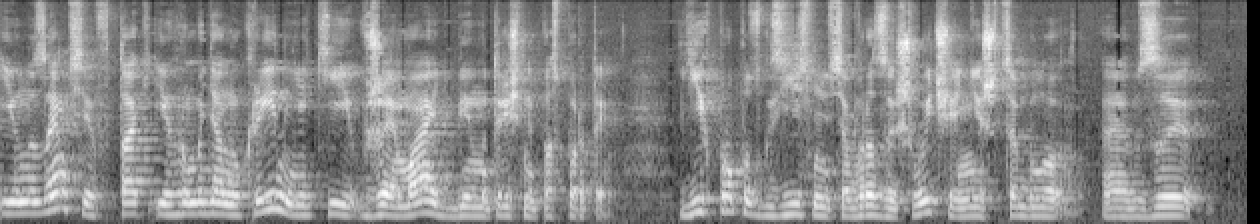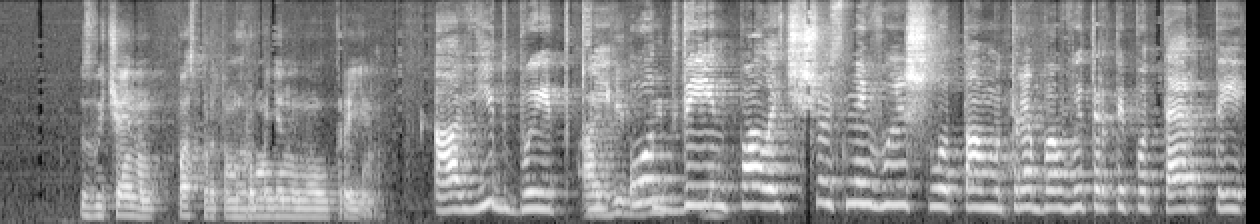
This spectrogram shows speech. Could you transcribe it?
і іноземців, так і громадян України, які вже мають біометричні паспорти. Їх пропуск здійснюється в рази швидше, ніж це було е, з звичайним паспортом громадянина України. А відбитки, А відбитки? один палець, щось не вийшло, там треба витерти, потерти.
